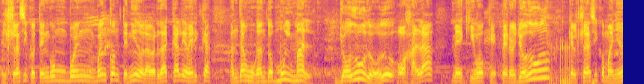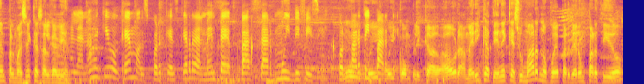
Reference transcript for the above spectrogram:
el clásico tenga un buen, buen contenido. La verdad, Cali y América andan jugando muy mal. Yo dudo, dudo, ojalá me equivoque, pero yo dudo que el clásico mañana en Palmaseca salga bien. Ojalá nos equivoquemos, porque es que realmente va a estar muy difícil, por Muy, parte muy, y parte. muy complicado. Ahora, América tiene que sumar, no puede perder un partido,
